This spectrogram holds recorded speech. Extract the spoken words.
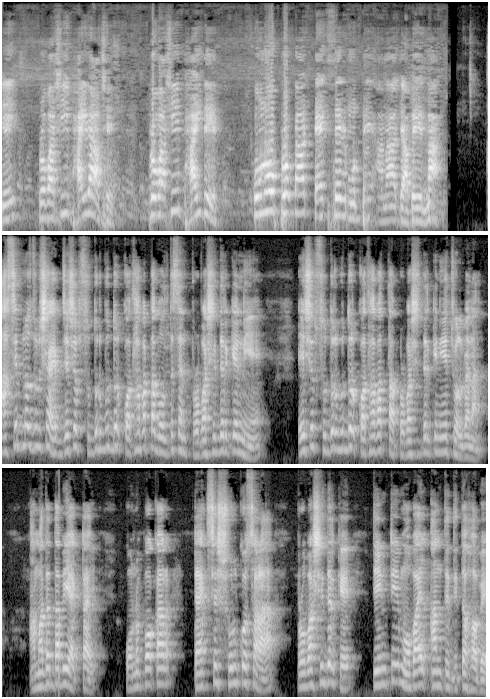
যে প্রবাসী ভাইরা আছে, প্রবাসী ভাইদের কোনো প্রকার ট্যাক্সের মধ্যে আনা যাবে না। আসিফ নজরুল সাহেব যেসব সুদূরবুদ্দুর কথাবার্তা বলতেছেন প্রবাসীদেরকে নিয়ে, এইসব সুদূরবুদ্দুর কথাবার্তা প্রবাসীদেরকে নিয়ে চলবে না। আমাদের দাবি একটাই, কোনো প্রকার ট্যাক্সের শুল্ক ছাড়া প্রবাসীদেরকে তিনটি মোবাইল আনতে দিতে হবে।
